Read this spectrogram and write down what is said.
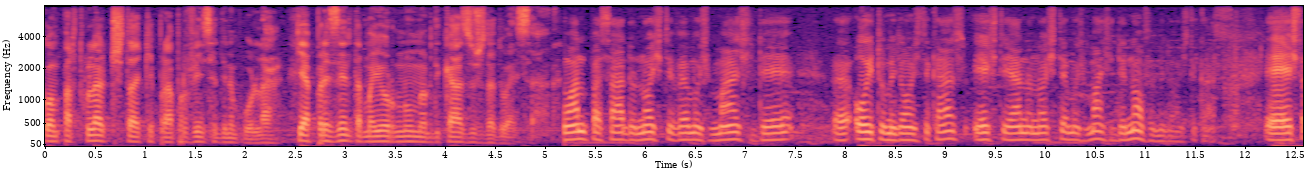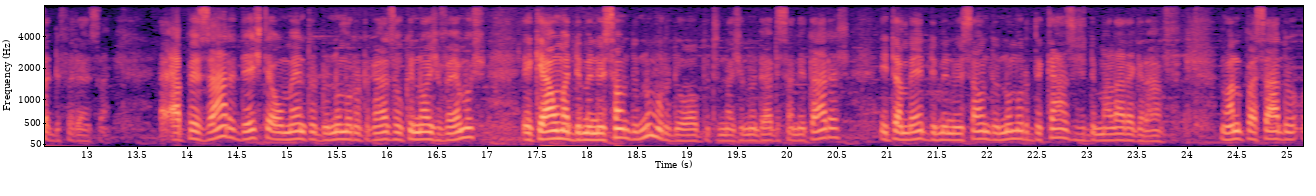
com particular destaque para a província de Nampula, que apresenta maior número de casos da doença. No ano passado, nós tivemos mais de 8 eh, milhões de casos, este ano nós temos mais de 9 milhões de casos. É esta a diferença. Apesar deste aumento do número de casos, o que nós vemos é que há uma diminuição do número de óbitos nas unidades sanitárias e também diminuição do número de casos de malária grave. No ano passado,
